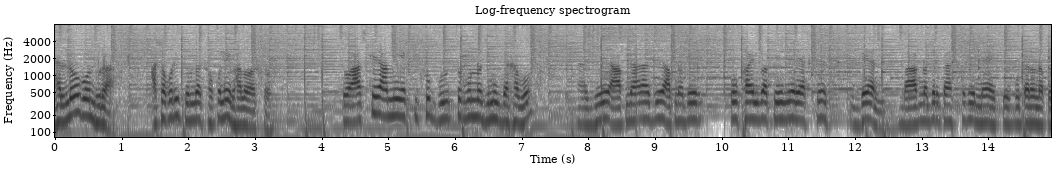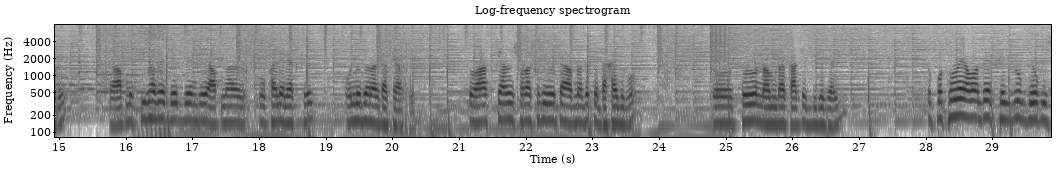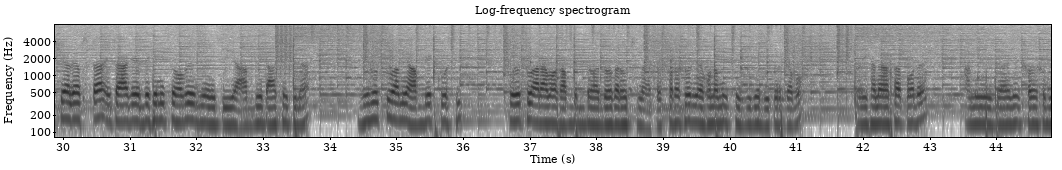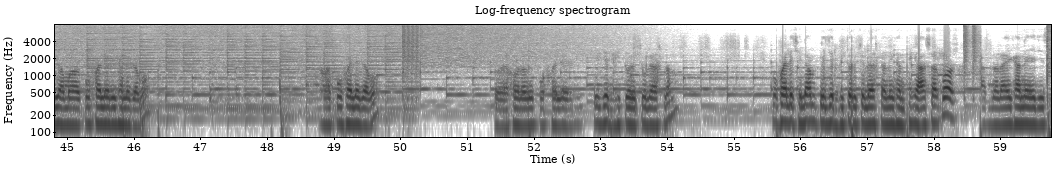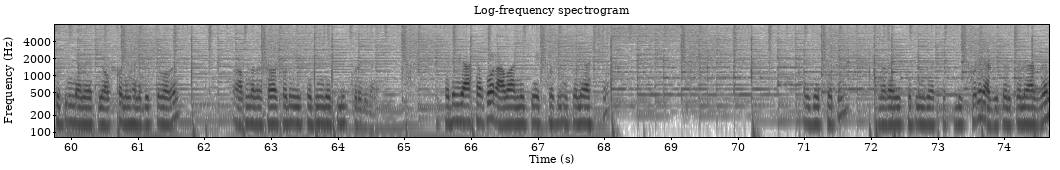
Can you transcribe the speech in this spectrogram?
Hello বন্ধুরা, আশা করি তোমরা সকলেই ভালো আছো। তো আজকে আমি একটি খুব গুরুত্বপূর্ণ জিনিস দেখাবো যে আপনারা যে আপনাদের প্রোফাইল বা পেজের অ্যাক্সেস দেন বা আপনাদের কাছ থেকে নেয় কেউ প্রতারণা করে, তো আপনি কীভাবে দেখবেন যে আপনার প্রোফাইলের অ্যাক্সেস অন্যজনের কাছে আছে? তো আজকে আমি সরাসরি ওইটা আপনাদেরকে দেখাই দিব। তো চলুন আমরা কাজের দিকে যাই। তো প্রথমে আমাদের ফেসবুক যে অফিসিয়াল অ্যাপসটা এটা আগে দেখে নিতে হবে যে এটি আপডেট আছে কি না যেহেতু আমি আপডেট করছি, সেহেতু আর আমাকে আপডেট দেওয়ার দরকার হচ্ছে না। তো সরাসরি এখন আমি ফেসবুকের ভিতরে যাব। তো এখানে আসার পরে আমি ডাইরেক্ট সরাসরি আমার প্রোফাইলের এখানে যাব। আমার প্রোফাইলে যাব। তো এখন আমি প্রোফাইলের পেজের ভিতরে চলে আসলাম। প্রোফাইলে ছিলাম পেজের ভিতরে চলে আসলাম এখান থেকে আসার পর আপনারা এখানে এই যে সেটিং নামে একটি অপশন এখানে দেখতে পাবেন। আপনারা সরাসরি সেটিংয়ে ক্লিক করে দেবেন। সেটিংয়ে আসার পর আবার নিচে সেটিং চলে আসছে। এই যে সেটিং আপনারা এই সেটিংয়ে একটা ক্লিক করে আর ভিতরে চলে আসবেন।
